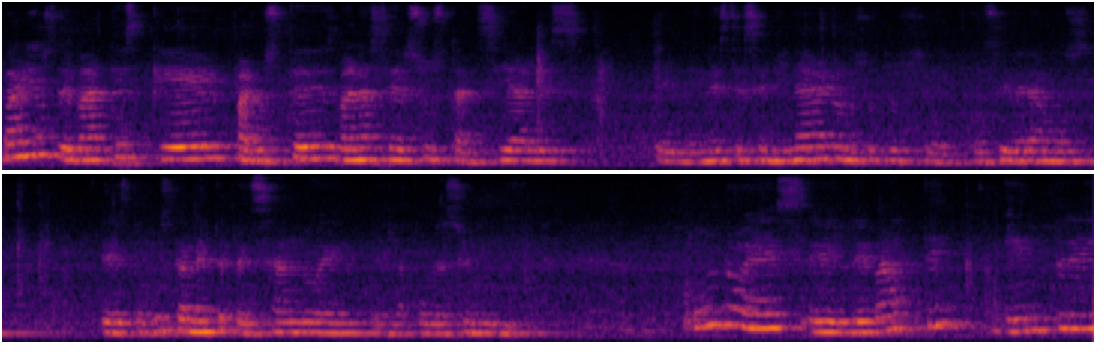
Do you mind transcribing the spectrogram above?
varios debates que para ustedes van a ser sustanciales en, este seminario. Nosotros consideramos esto, justamente pensando en, la población indígena. Uno es el debate entre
